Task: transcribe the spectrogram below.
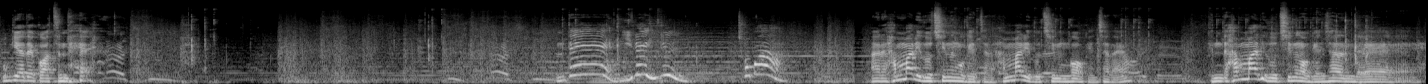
포기해야 될 것 같은데. 근데 이래 일 쳐봐. 아, 그래, 한 마리 놓치는 거 괜찮아. 한 마리 놓치는 거 괜찮아요? 근데 한 마리 놓치는 거 괜찮은데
